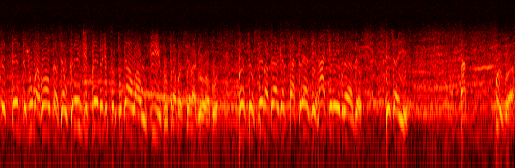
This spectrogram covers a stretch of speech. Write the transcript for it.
71 voltas, é o Grande Prêmio de Portugal ao vivo para você na Globo. Mansell, Senna, Berger, Patrese, Hackney e Brandel. Veja aí, na curva.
